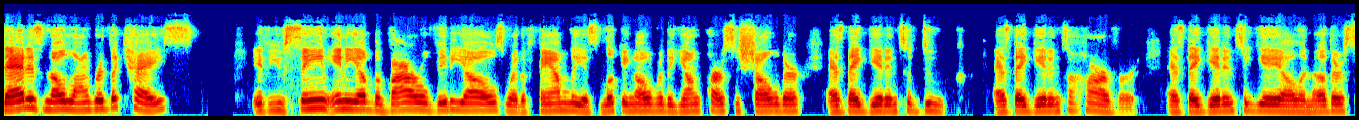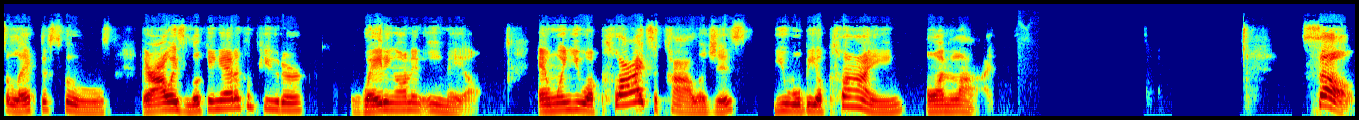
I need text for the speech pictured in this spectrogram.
That is no longer the case. If you've seen any of the viral videos where the family is looking over the young person's shoulder as they get into Duke, as they get into Harvard, as they get into Yale and other selective schools, they're always looking at a computer, waiting on an email. And when you apply to colleges, you will be applying online. So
